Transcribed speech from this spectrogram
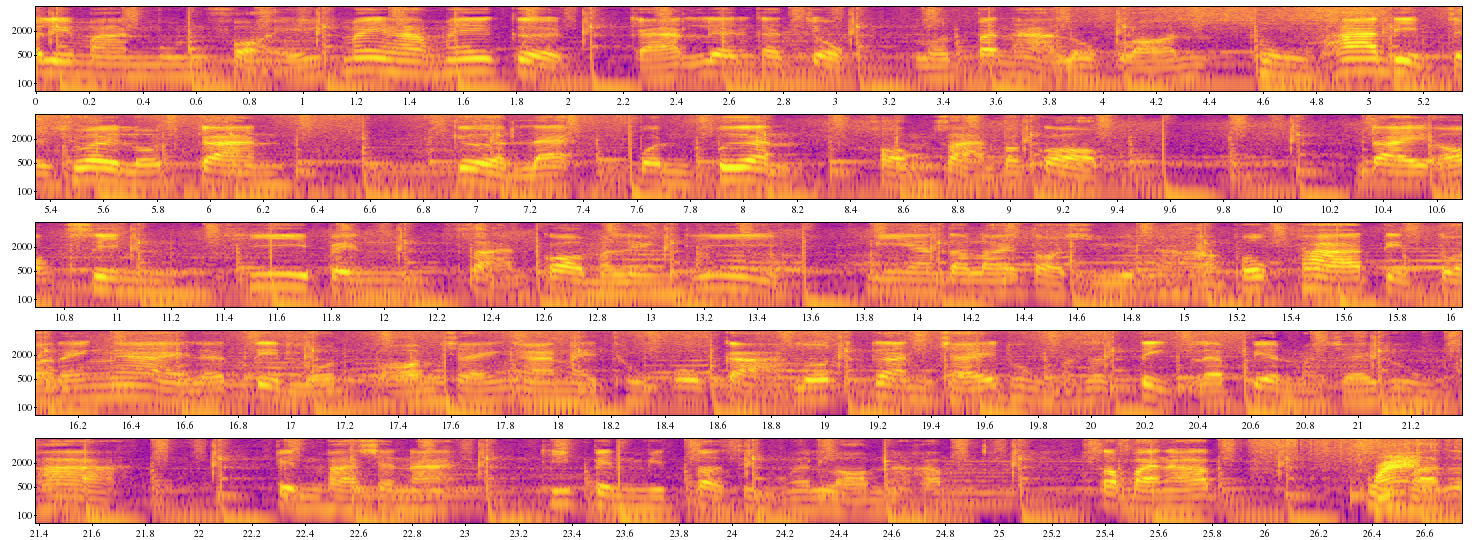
ปริมาณมูลฝอย ไม่ทำให้เกิดก๊าซเรือนกระจก ลดปัญหาโลกร้อน ถุงผ้าดิบจะช่วยลดการเกิดและปนเปื้อนของสารประกอบ ไดออกซินที่เป็นสารก่อมะเร็งที่มีอันตรายต่อชีวิตนะครับ พกพาติดตัวได้ง่าย และติดรถพร้อมใช้งานในทุกโอกาส ลดการใช้ถุงพลาสติก และเปลี่ยนมาใช้ถุงผ้า เป็นภาชนะที่เป็นมิตรต่อสิ่งแวดล้อมนะครับ ต่อไปนะครับถุงพลาส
